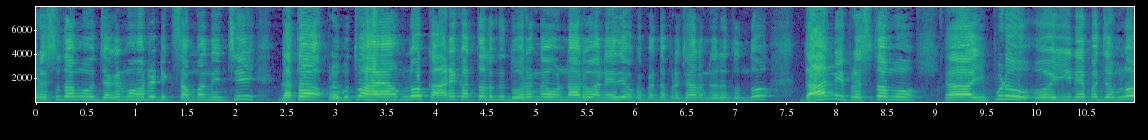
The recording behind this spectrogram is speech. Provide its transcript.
ప్రస్తుతం జగన్మోహన్ రెడ్డికి సంబంధించి గత ప్రభుత్వ హయాంలో కార్యకర్తలకు దూరంగా ఉన్నారు అనేది ఒక పెద్ద ప్రచారం జరుగుతుందో దాన్ని ప్రస్తుతము ఇప్పుడు ఈ నేపథ్యంలో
